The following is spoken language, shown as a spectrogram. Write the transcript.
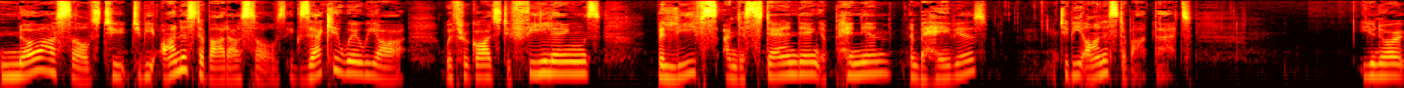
know ourselves, to, to be honest about ourselves, exactly where we are with regards to feelings, beliefs, understanding, opinion, and behaviors, to be honest about that. You know,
